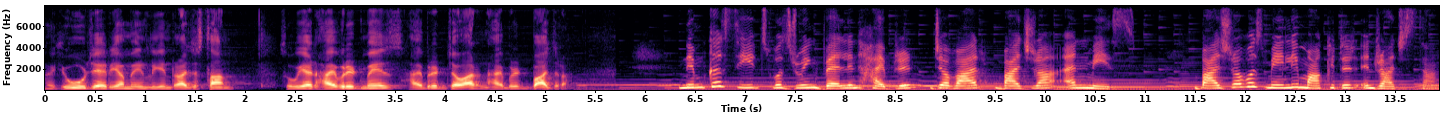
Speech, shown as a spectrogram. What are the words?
a huge area mainly in Rajasthan. So we had hybrid maize, hybrid Jawar and hybrid Bajra. Nimbkar Seeds was doing well in hybrid, Jawar, Bajra, and maize. Bajra was mainly marketed in Rajasthan.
